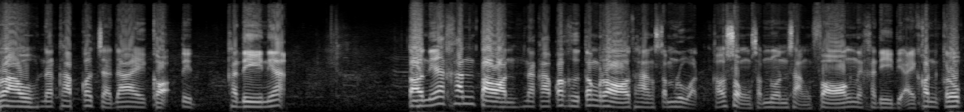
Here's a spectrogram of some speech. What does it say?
เรานะครับก็จะได้เกาะติดคดีเนี้ย ตอนนี้ขั้นตอนนะครับก็คือต้องรอทางตำรวจเขาส่งสำนวนสั่งฟ้องในคดี The Icon Group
